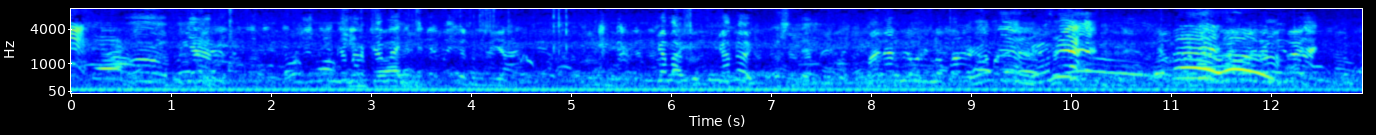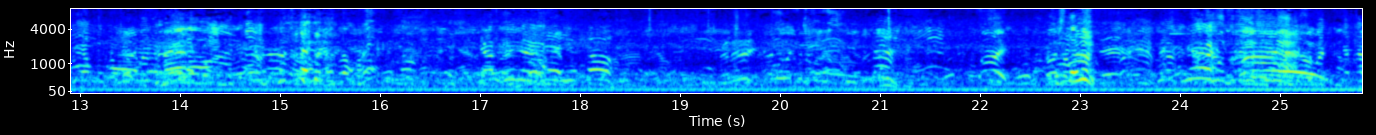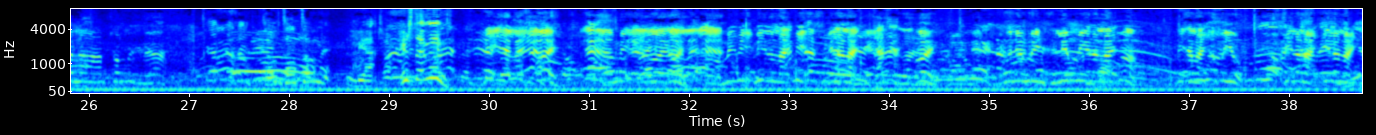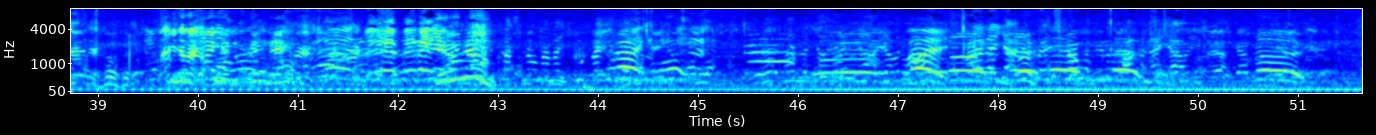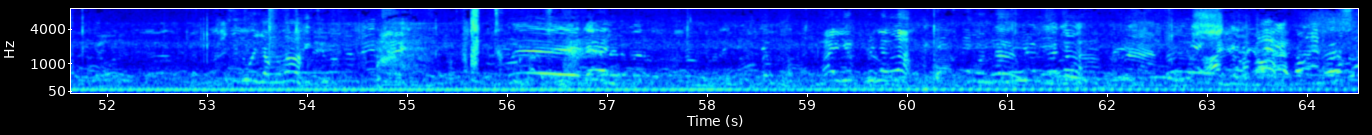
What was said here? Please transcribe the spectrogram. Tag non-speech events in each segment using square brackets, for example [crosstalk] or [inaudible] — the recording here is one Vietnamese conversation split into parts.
Oi, Oi, chống chống chống này lẹ hết tay mình Hãy subscribe cho kênh Ghiền Mì Gõ Để không bỏ lỡ những video hấp dẫn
